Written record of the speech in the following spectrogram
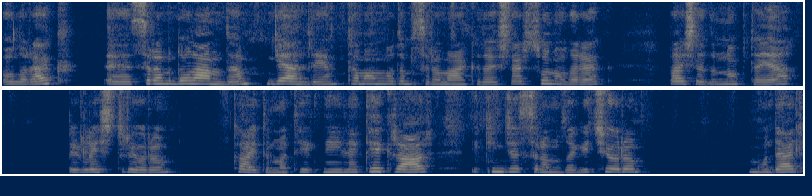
olarak e, sıramı dolandım. Geldim. Tamamladım sıramı arkadaşlar. Son olarak başladığım noktaya birleştiriyorum. Kaydırma tekniğiyle tekrar ikinci sıramıza geçiyorum. Model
